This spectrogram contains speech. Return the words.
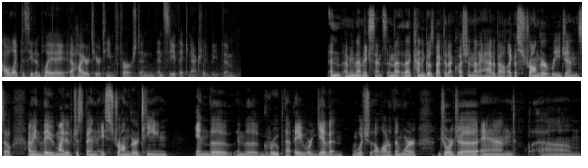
I would like to see them play a, a higher tier team first and and see if they can actually beat them. And I mean that makes sense. And that that kind of goes back to that question that I had about like a stronger region. So I mean they might have just been a stronger team in the in the group that they were given, which a lot of them were Georgia and um,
